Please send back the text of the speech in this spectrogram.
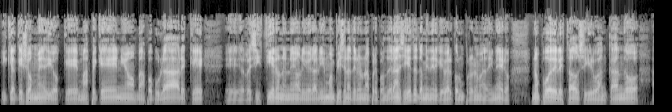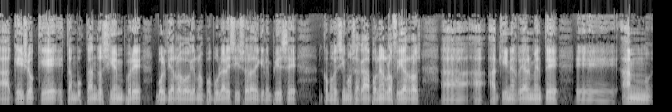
y que aquellos medios que más pequeños, más populares, que eh, resistieron el neoliberalismo empiecen a tener una preponderancia. Y esto también tiene que ver con un problema de dinero. No puede el Estado seguir bancando a aquellos que están buscando siempre voltear los gobiernos populares y es hora de que le empiece como decimos acá, poner los fierros a, a, quienes realmente eh, han,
